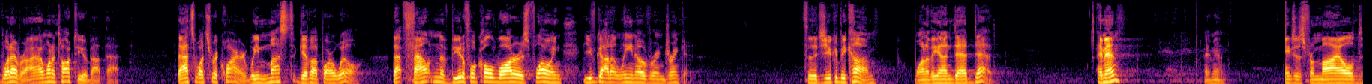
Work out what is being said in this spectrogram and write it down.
whatever. I, I want to talk to you about that. That's what's required. We must give up our will. That fountain of beautiful cold water is flowing. You've got to lean over and drink it so that you can become one of the undead dead. Amen? Amen. Changes from mild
